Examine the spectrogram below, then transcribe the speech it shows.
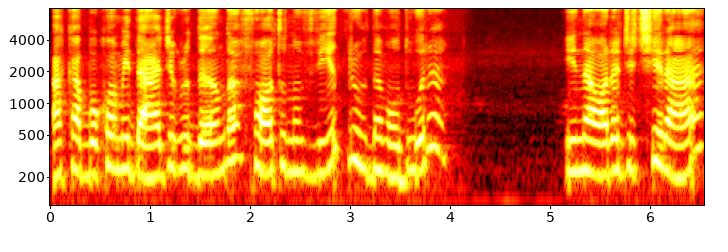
acabou com a umidade grudando a foto no vidro da moldura. E na hora de tirar,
